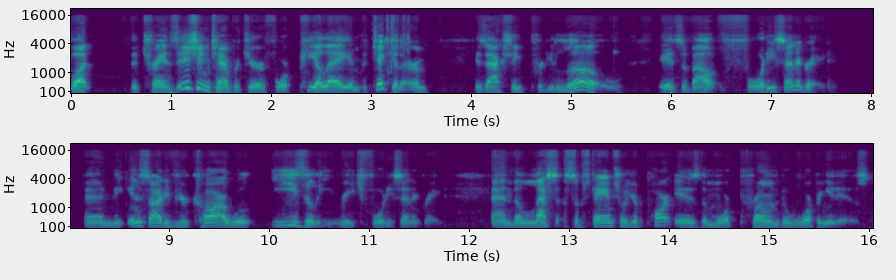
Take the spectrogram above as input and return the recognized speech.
But the transition temperature for PLA in particular is actually pretty low. It's about 40 centigrade. And the inside of your car will easily reach 40 centigrade. And the less substantial your part is, the more prone to warping it is.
